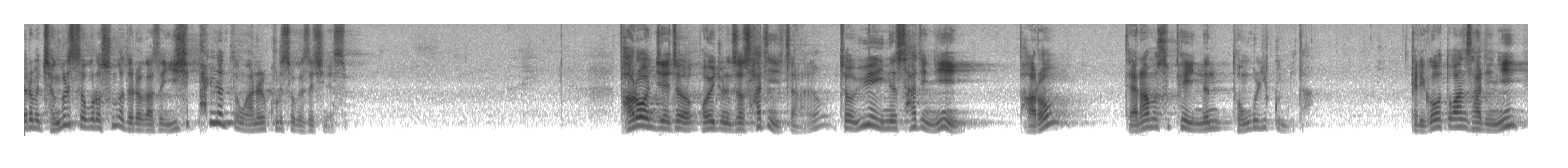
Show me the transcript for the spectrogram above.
여러분 정글 속으로 숨어 들어가서 28년 동안을 굴 속에서 지냈습니다. 바로 이제 저 보여주는 저 사진 있잖아요. 저 위에 있는 사진이 바로 대나무 숲에 있는 동굴 입구입니다. 그리고 또 한 사진이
